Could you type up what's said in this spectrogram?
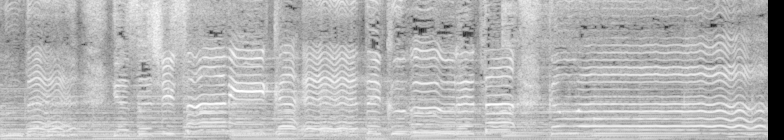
んで優しさに変えてくれたから。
